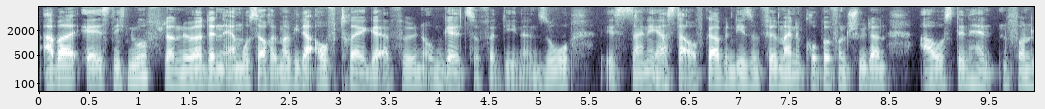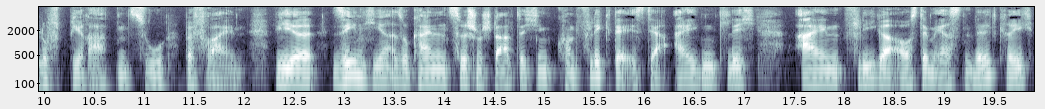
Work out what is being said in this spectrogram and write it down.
aber er ist nicht nur Flaneur, denn er muss auch immer wieder Aufträge erfüllen, um Geld zu verdienen. So ist seine erste Aufgabe in diesem Film, eine Gruppe von Schülern aus den Händen von Luftpiraten zu befreien. Wir sehen hier also keinen zwischenstaatlichen Konflikt, der ist ja eigentlich ein Flieger aus dem Ersten Weltkrieg,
